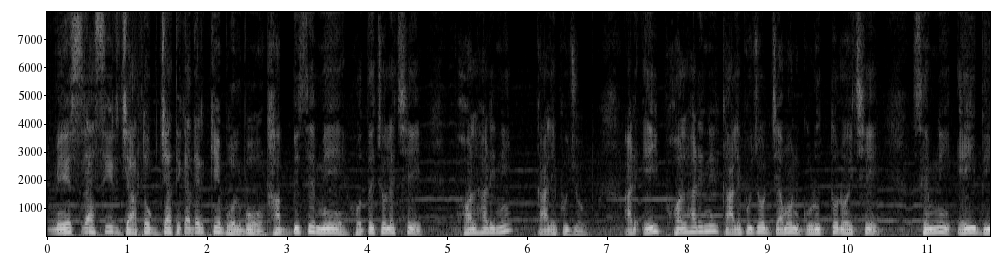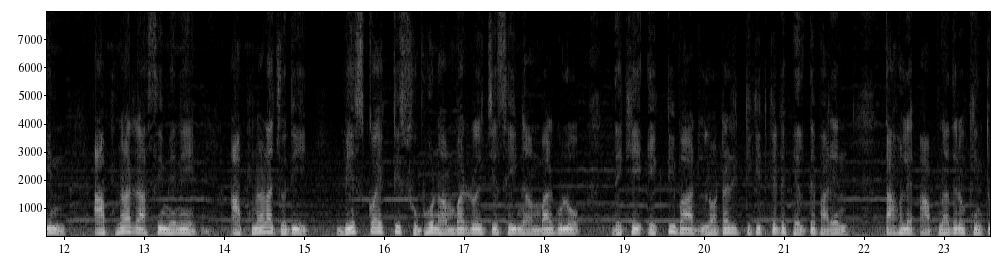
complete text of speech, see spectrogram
মেষ রাশির জাতক জাতিকাদেরকে বলব, ছাব্বিশে মে হতে চলেছে ফলহারিণী কালী পুজো। আর এই ফলহারিণীর কালী পুজোর যেমন গুরুত্ব রয়েছে, সেমনি এই দিন আপনার রাশি মেনে আপনারা যদি বেশ কয়েকটি শুভ নাম্বার রয়েছে, সেই নাম্বারগুলো দেখে একটি বার লটারির টিকিট কেটে ফেলতে পারেন, তাহলে আপনাদেরও কিন্তু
